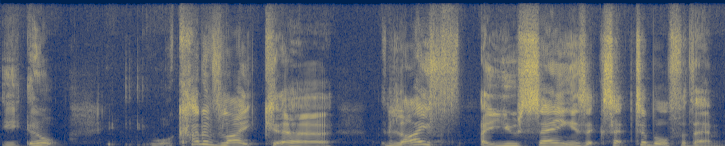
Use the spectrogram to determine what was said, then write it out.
you know, what kind of like uh, life are you saying is acceptable for them?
